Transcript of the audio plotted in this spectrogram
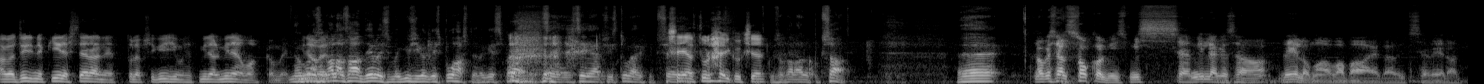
aga tüdineb kiiresti ära, nii et tuleb see küsimus, et millal minema hakkame. no kui sa kala saanud ei ole, siis ma ei küsi ka, kes puhastab ja kes praegu, see, see jääb siis tulevikuks. see jääb tulevikuks, jah. kui sa kala lõpuks saad. no aga seal Stockholmis, mis, millega sa veel oma vaba aega üldse veedad?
